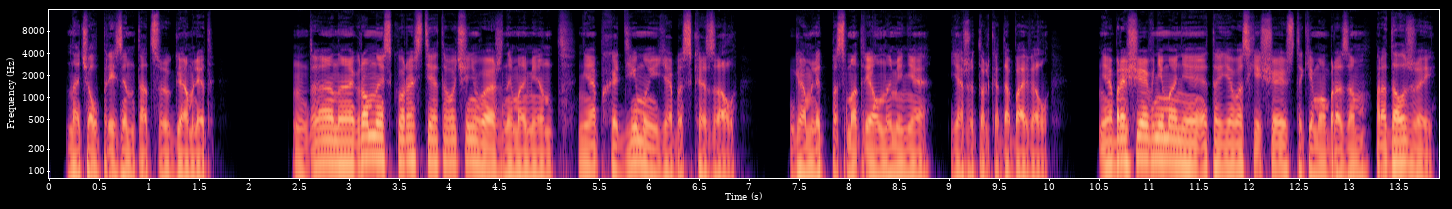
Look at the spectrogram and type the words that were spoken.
— начал презентацию Гамлет. «Да, на огромной скорости это очень важный момент. Необходимый, я бы сказал». Гамлет посмотрел на меня, я же только добавил. «Не обращай внимания, это я восхищаюсь таким образом. Продолжай».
